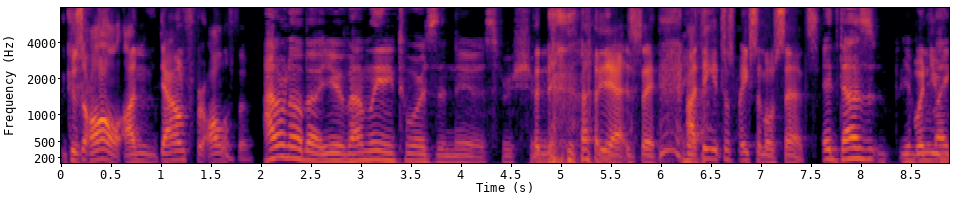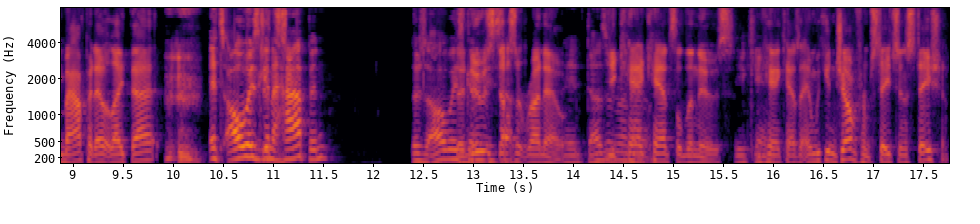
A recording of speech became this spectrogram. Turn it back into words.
because all I'm down for all of them. I don't know about you, but I'm leaning towards the news for sure. yeah, say, Yeah. I think it just makes the most sense. It does When you like, map it out like that, it's always gonna happen. There's always the news doesn't run out. It doesn't. You can't out. cancel the news. You You can't. can't cancel, and we can jump from station to station.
